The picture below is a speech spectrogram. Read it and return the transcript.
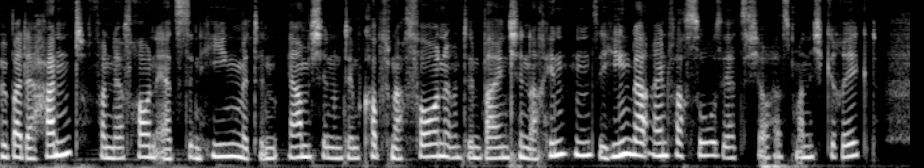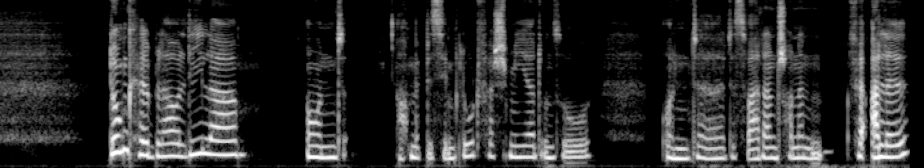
über der Hand von der Frauenärztin hing mit den Ärmchen und dem Kopf nach vorne und den Beinchen nach hinten. Sie hing da einfach so, sie hat sich auch erstmal nicht geregt. Dunkelblau, lila und auch mit bisschen Blut verschmiert und so. Und äh, das war dann schon ein, für alle,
